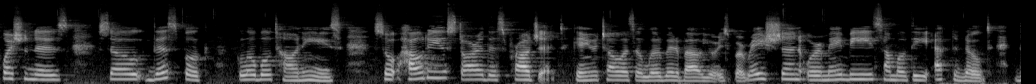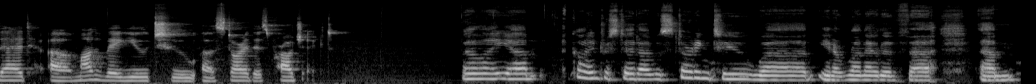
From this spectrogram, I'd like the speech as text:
question is: so this book global Taiwanese. So, how do you start this project? Can you tell us a little bit about your inspiration or maybe some of the anecdote that uh, motivate you to uh, start this project? Well, I um, got interested. I was starting to, uh, you know, run out of uh, um,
